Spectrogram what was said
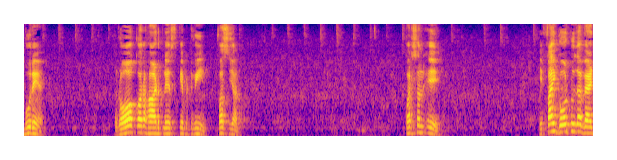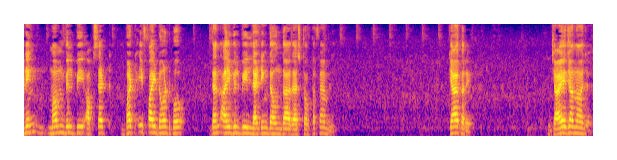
बुरे हैं। रॉक और हार्ड प्लेस के बिटवीन फंस जाना। Person A if I go to the wedding mum will be upset but if I don't go then I will be letting down the rest of the family क्या करे? जाए या ना जाए?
